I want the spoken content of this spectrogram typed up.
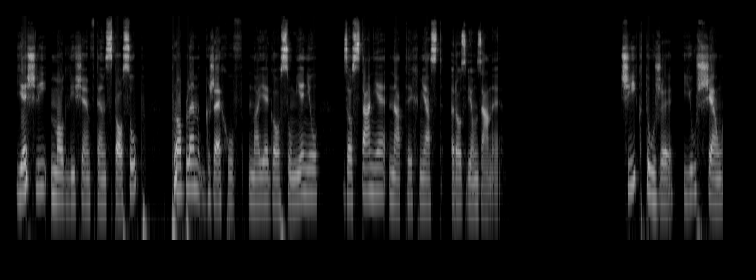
Jeśli modli się w ten sposób, problem grzechów na jego sumieniu zostanie natychmiast rozwiązany. Ci, którzy już się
